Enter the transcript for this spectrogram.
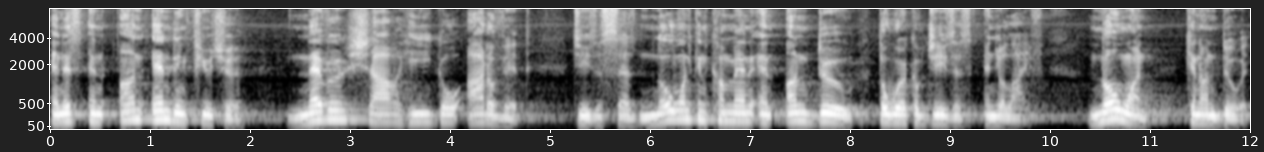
and it's an unending future. Never shall he go out of it. Jesus says, No one can come in and undo the work of Jesus in your life. No one can undo it.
